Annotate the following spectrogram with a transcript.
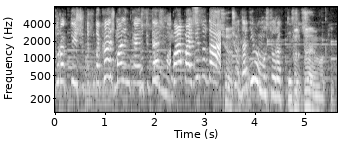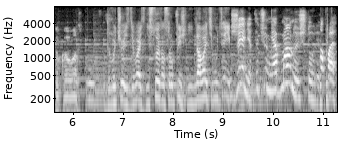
40 тысяч, это что такая маленькая Ну ты дашь? сумма. Папа, иди сюда. Чё? Что, дадим ему 40 Да тысяч? дай ему, ты только вас получишь. Да вы что, издеваетесь? Не стоит на 40 тысяч, не давайте ему денег. Женя, ты что, меня обманываешь, что ли? Папа,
